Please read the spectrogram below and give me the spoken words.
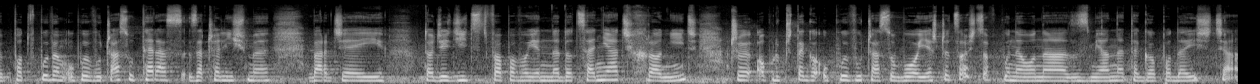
e, pod wpływem upływu czasu teraz zaczęliśmy bardziej to dziedzictwo powojenne doceniać, chronić. Czy oprócz tego upływu czasu było jeszcze coś, co wpłynęło na zmianę tego podejścia?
